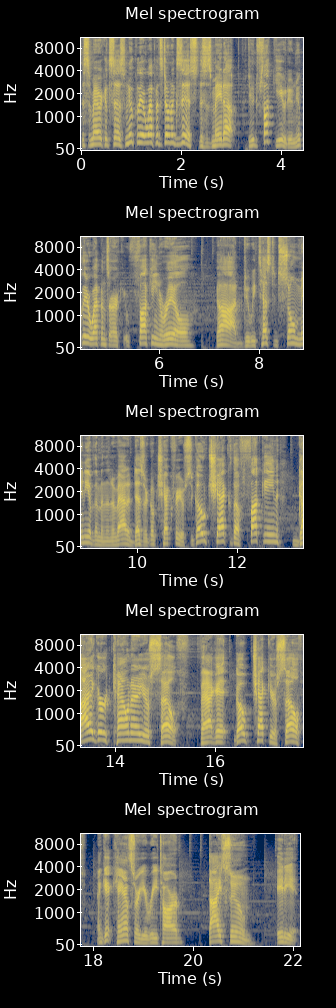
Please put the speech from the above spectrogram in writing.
This American says nuclear weapons don't exist. This is made up. Dude, fuck you, dude. Nuclear weapons are fucking real. God, dude, we tested so many of them in the Nevada desert. Go check for yourself. go check the fucking Geiger counter yourself, faggot. Go check yourself and get cancer, you retard. Die soon, idiot.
